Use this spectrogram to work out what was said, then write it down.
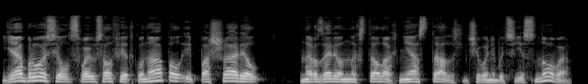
Я бросил свою салфетку на пол и пошарил на разоренных столах, не осталось ли чего-нибудь съестного.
